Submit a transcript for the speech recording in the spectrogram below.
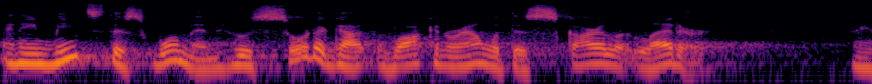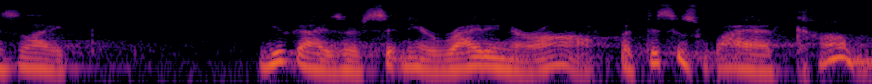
And he meets this woman who's sort of got walking around with this scarlet letter. And he's like, You guys are sitting here writing her off, but this is why I've come.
